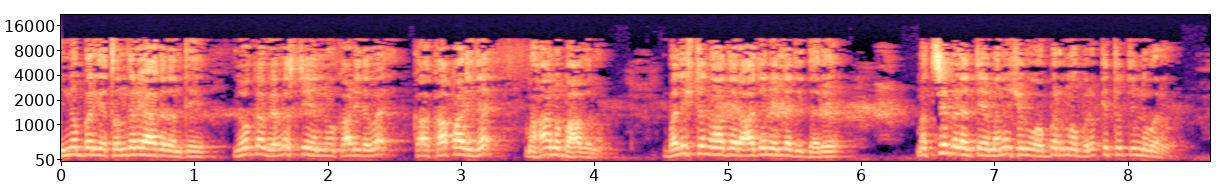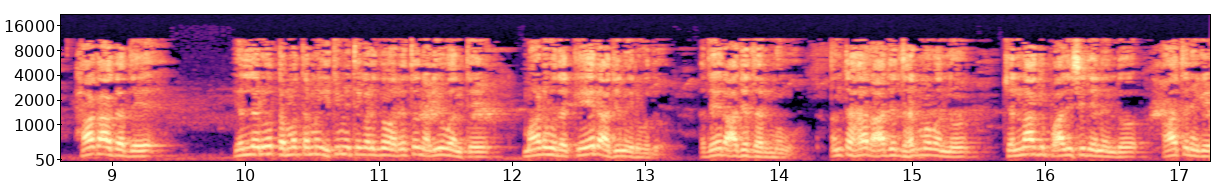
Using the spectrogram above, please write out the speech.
ಇನ್ನೊಬ್ಬರಿಗೆ ತೊಂದರೆಯಾಗದಂತೆ ಲೋಕ ವ್ಯವಸ್ಥೆಯನ್ನು ಕಾಡಿದವ ಕಾಪಾಡಿದ ಮಹಾನುಭಾವನು. ಬಲಿಷ್ಠನಾದ ರಾಜನಿಲ್ಲದಿದ್ದರೆ ಮತ್ಸ್ಯಗಳಂತೆ ಮನುಷ್ಯರು ಒಬ್ಬರನ್ನೊಬ್ಬರು ಕಿತ್ತು ತಿನ್ನುವರು. ಹಾಗಾಗದೆ ಎಲ್ಲರೂ ತಮ್ಮ ತಮ್ಮ ಇತಿಮಿತಿಗಳನ್ನು ಅರಿತು ನಡೆಯುವಂತೆ ಮಾಡುವುದಕ್ಕೆ ರಾಜನಿರುವುದು. ಅದೇ ರಾಜಧರ್ಮವು. ಅಂತಹ ರಾಜಧರ್ಮವನ್ನು ಚೆನ್ನಾಗಿ ಪಾಲಿಸಿದೆನೆಂದು ಆತನಿಗೆ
